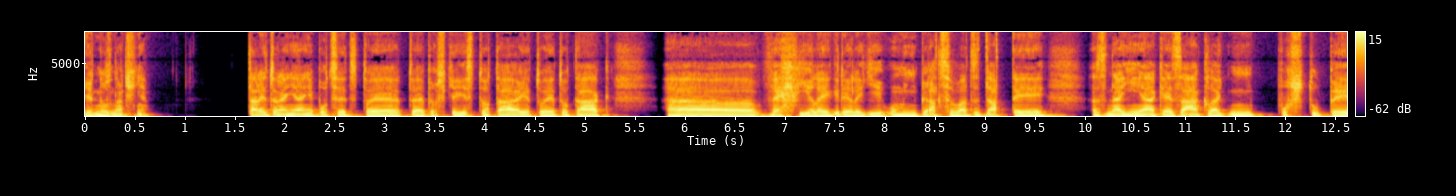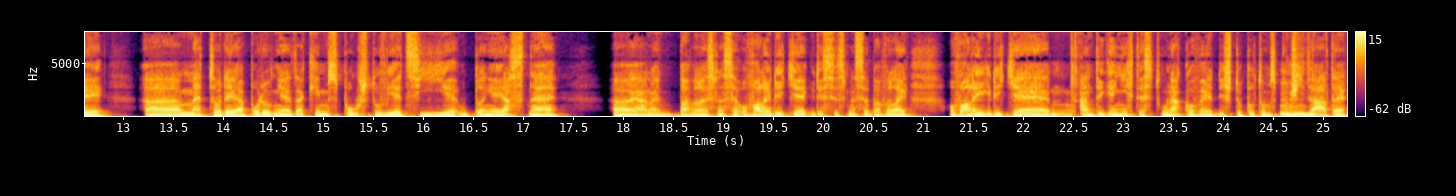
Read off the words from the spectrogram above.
Jednoznačně. Tady to není ani pocit, to je, to je prostě jistota, je to, je to tak. Uh, ve chvíli, kdy lidi umí pracovat s daty, znají nějaké základní postupy, uh, metody a podobně, tak jim spoustu věcí je úplně jasné. Uh, já nevím, bavili jsme se o validitě, kdysi jsme se bavili o validitě antigenních testů na COVID, když to potom spočítáte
